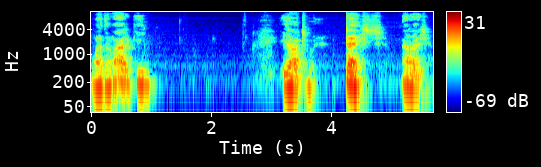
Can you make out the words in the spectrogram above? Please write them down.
ładowarki i zobaczymy. Cześć, na razie.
